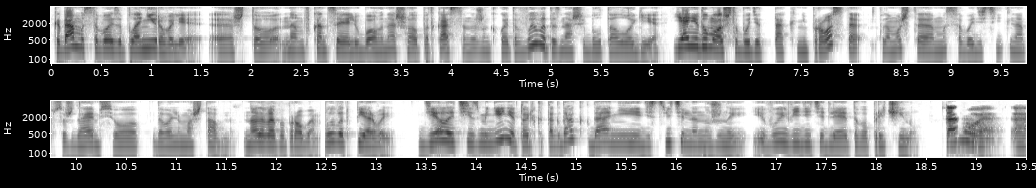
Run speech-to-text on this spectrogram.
Когда мы с тобой запланировали, э, что нам в конце любого нашего подкаста нужен какой-то вывод из нашей болтологии, я не думала, что будет так непросто, потому что мы с тобой действительно обсуждаем все довольно масштабно. Но давай попробуем. Вывод первый. Делайте изменения только тогда, когда они действительно нужны, и вы видите для этого причину. Второе, э,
